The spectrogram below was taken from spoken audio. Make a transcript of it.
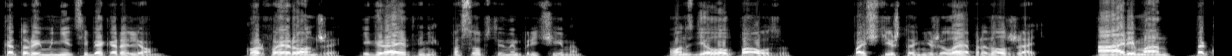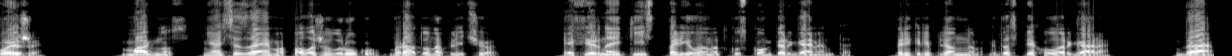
который мнит себя королем. Корфаэрон же играет в них по собственным причинам. Он сделал паузу, почти что не желая продолжать. А Ариман такой же? Магнус неосязаемо положил руку брату на плечо. Эфирная кисть парила над куском пергамента, прикрепленным к доспеху Ларгара. «Да,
